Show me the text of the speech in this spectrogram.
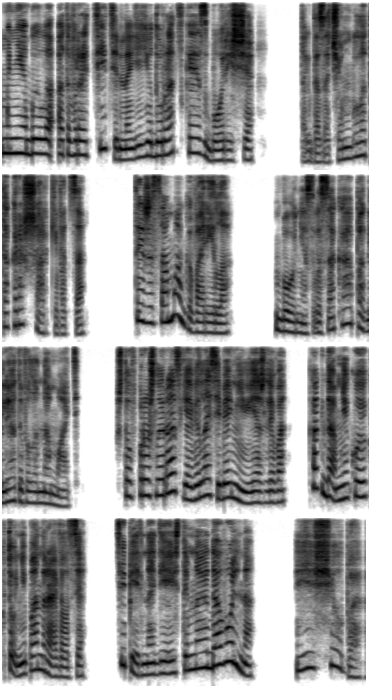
Мне было отвратительно ее дурацкое сборище — Тогда зачем было так расшаркиваться? Ты же сама говорила. Бонни свысока поглядывала на мать. Что в прошлый раз я вела себя невежливо, когда мне кое-кто не понравился. Теперь, надеюсь, ты мною довольна? Еще бы.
